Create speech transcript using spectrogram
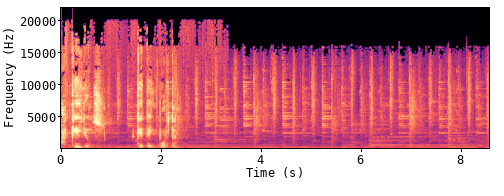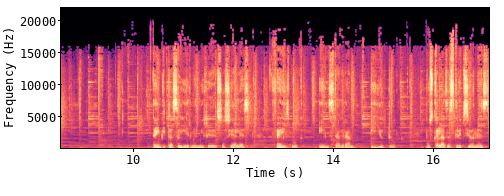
aquellos que te importan? Te invito a seguirme en mis redes sociales Facebook, Instagram y YouTube. Busca las descripciones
